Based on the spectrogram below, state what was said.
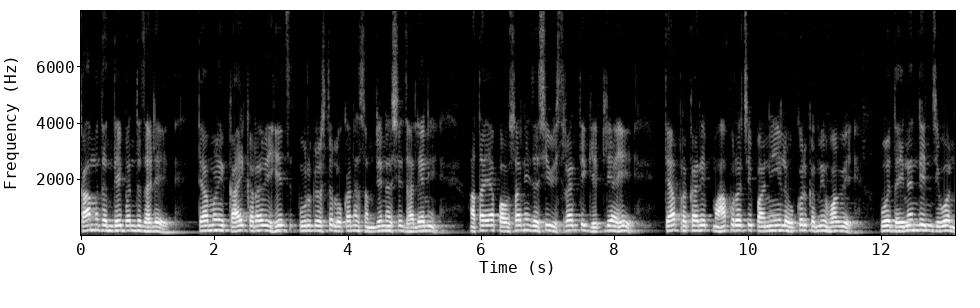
कामधंदे बंद झाले आहेत. त्यामुळे काय करावे हेच पूरग्रस्त लोकांना समजेनासे झाल्याने आता या पावसाने जशी विश्रांती घेतली आहे त्या प्रकारे महापुराचे पाणीही लवकर कमी व्हावे व दैनंदिन जीवन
